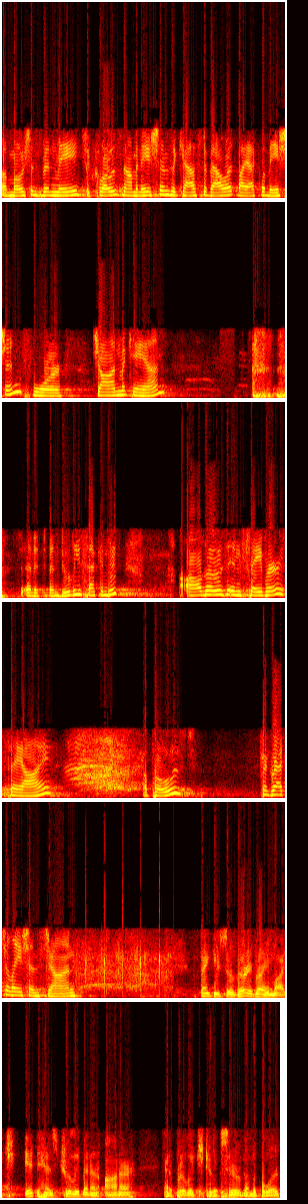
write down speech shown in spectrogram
A motion's been made to close nominations and cast a ballot by acclamation for John McCann. and it's been duly seconded. All those in favor say aye. Aye. Opposed? Congratulations, John. Thank you so very, very much. It has truly been an honor and a privilege to have served on the board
